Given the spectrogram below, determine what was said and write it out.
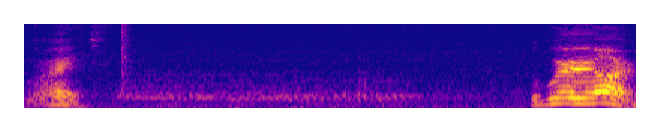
Right. Look where we are.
